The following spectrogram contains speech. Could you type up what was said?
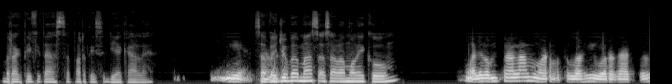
beraktivitas seperti sedia kala. Iya. Sampai jumpa Mas. Assalamualaikum. Waalaikumsalam warahmatullahi wabarakatuh.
